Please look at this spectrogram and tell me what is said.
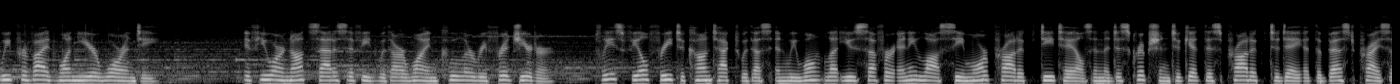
We provide one year warranty. If you are not satisfied with our wine cooler refrigerator, please feel free to contact with us and we won't let you suffer any loss. See more product details in the description to get this product today at the best price.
